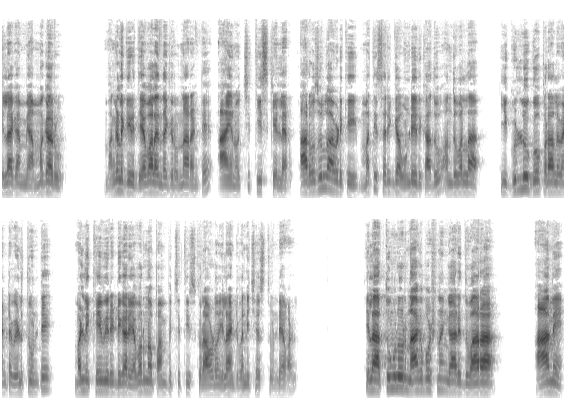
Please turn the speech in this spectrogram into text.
ఇలాగ మీ అమ్మగారు మంగళగిరి దేవాలయం దగ్గర ఉన్నారంటే ఆయన వచ్చి తీసుకెళ్ళారు. ఆ రోజుల్లో ఆవిడకి మతి సరిగ్గా ఉండేది కాదు. అందువల్ల ఈ గుళ్ళు గోపురాల వెంట వెళుతూ ఉంటే మళ్ళీ కేవీ రెడ్డి గారు ఎవరినో పంపించి తీసుకురావడం ఇలాంటివన్నీ చేస్తూ ఉండేవాళ్ళు. ఇలా తుములూరు నాగభూషణం గారి ద్వారా ఆమె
